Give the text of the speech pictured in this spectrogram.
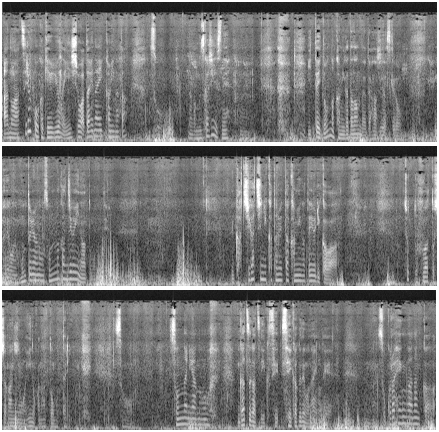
あの圧力をかけるような印象を与えない髪型。そう。なんか難しいですね、うん、一体どんな髪型なんだよって話ですけど、まあ、でもね本当にあのそんな感じがいいなと思って、うん、ガチガチに固めた髪型よりかはちょっとふわっとした感じの方がいいのかなと思ったり。そう。そんなにあのガツガツいく性格でもないので、うん、そこら辺がなんか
